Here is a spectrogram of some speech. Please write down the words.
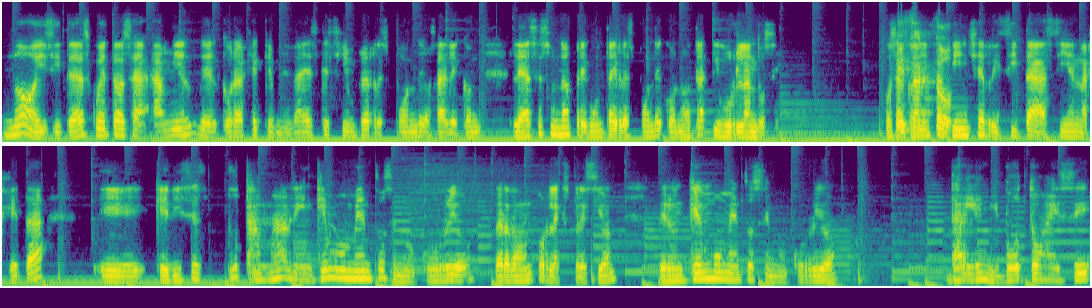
No, y si te das cuenta, o sea, a mí el, coraje que me da es que siempre responde, o sea, le, le haces una pregunta y responde con otra y burlándose. O sea, con esa pinche risita así en la jeta, eh, que dices, puta madre, ¿en qué momento se me ocurrió, perdón por la expresión, pero en qué momento se me ocurrió darle mi voto a ese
